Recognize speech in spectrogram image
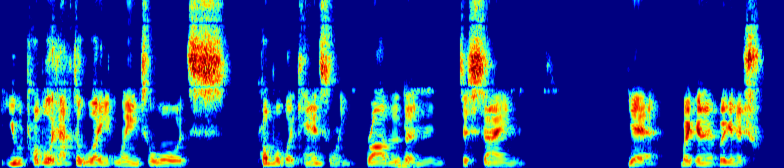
you would probably have to lean, lean towards probably cancelling rather than just saying, yeah, we're gonna we're gonna tr-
